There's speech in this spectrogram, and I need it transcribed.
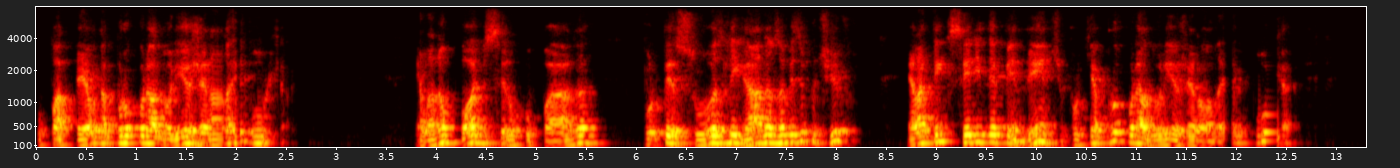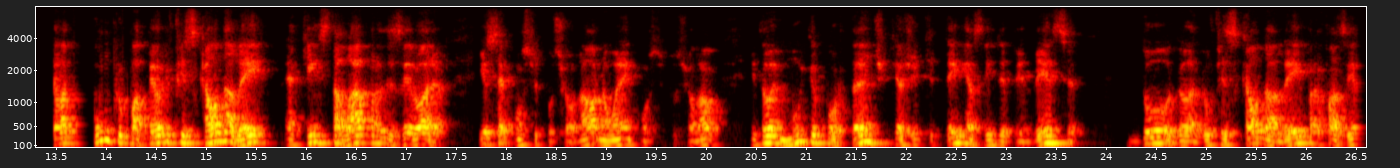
o papel da Procuradoria-Geral da República. Ela não pode ser ocupada por pessoas ligadas ao Executivo ela tem que ser independente, porque a Procuradoria-Geral da República ela cumpre o papel de fiscal da lei, é quem está lá para dizer, olha, isso é constitucional, não é inconstitucional. Então, é muito importante que a gente tenha essa independência do, do, do fiscal da lei para fazer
